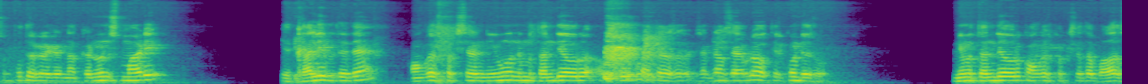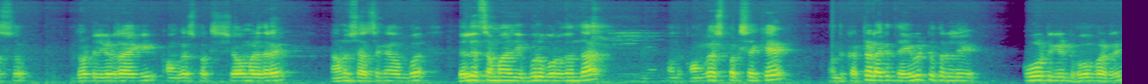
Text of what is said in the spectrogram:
ಸುಪುತ್ರಗಳಿಗೆ ನಾನು ಕನ್ವಿನ್ಸ್ ಮಾಡಿ ಇದು ಖಾಲಿ ಬಿದ್ದಿದೆ. ಕಾಂಗ್ರೆಸ್ ಪಕ್ಷ ನೀವು ನಿಮ್ಮ ತಂದೆಯವರು ಶಂಕರ ಸಾಹೇಬ್ರು ಅವ್ರು ತಿರ್ಕೊಂಡಿದ್ರು ನಿಮ್ಮ ತಂದೆಯವರು ಕಾಂಗ್ರೆಸ್ ಪಕ್ಷದ ಭಾಳಷ್ಟು ದೊಡ್ಡ ಲೀಡರ್ ಆಗಿ ಕಾಂಗ್ರೆಸ್ ಪಕ್ಷ ಸೇವೆ ಮಾಡಿದ್ದಾರೆ. ನಾನು ಶಾಸಕ, ಒಬ್ಬ ದಲಿತ ಸಮಾಜ ಇಬ್ಬರು ಬರೋದ್ರಿಂದ ಒಂದು ಕಾಂಗ್ರೆಸ್ ಪಕ್ಷಕ್ಕೆ ಒಂದು ಕಟ್ಟಡಕ್ಕೆ ದಯವಿಟ್ಟು ಇದರಲ್ಲಿ ಕೋರ್ಟ್ ಗೀಟ್ ಹೋಗ್ಬೇಡ್ರಿ.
